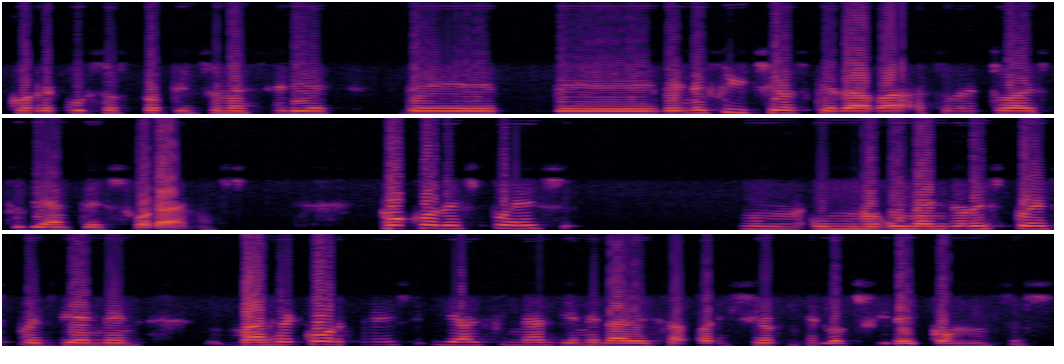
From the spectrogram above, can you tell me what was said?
con recursos propios una serie de, beneficios que daba sobre todo a estudiantes foranos. Poco después, un, un, año después, pues vienen más recortes y al final viene la desaparición de los fideicomisos.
